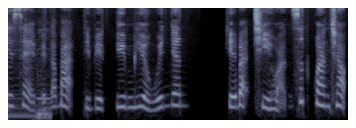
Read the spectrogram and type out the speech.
Chia sẻ với các bạn thì việc tìm hiểu nguyên nhân khiến bạn trì hoãn rất quan trọng.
